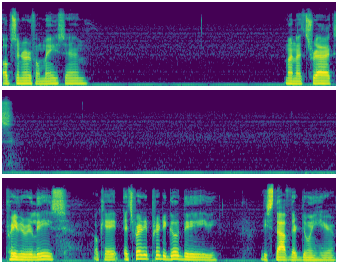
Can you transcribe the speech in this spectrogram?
Optioner information. Manage tracks. Preview release. Okay, it's pretty pretty good the the stuff they're doing here.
